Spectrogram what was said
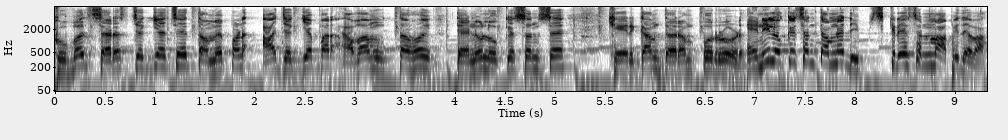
ખૂબ જ સરસ જગ્યા છે. તમે પણ આ જગ્યા પર આવવા માંગતા હોય તેનું લોકેશન છે ખેરગામ ધરમપુર રોડ. એની લોકેશન તમને ડિસ્ક્રિપ્શનમાં આપી દેવા.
